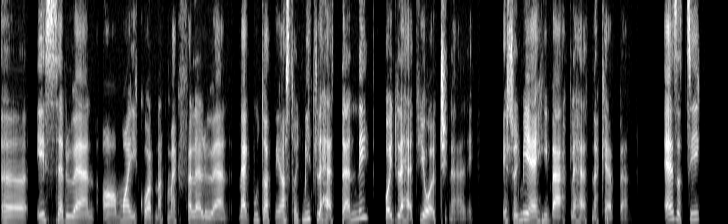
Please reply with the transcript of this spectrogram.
ö, észszerűen a mai kornak megfelelően megmutatni azt, hogy mit lehet tenni, hogy lehet jól csinálni, és hogy milyen hibák lehetnek ebben. Ez a cikk,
